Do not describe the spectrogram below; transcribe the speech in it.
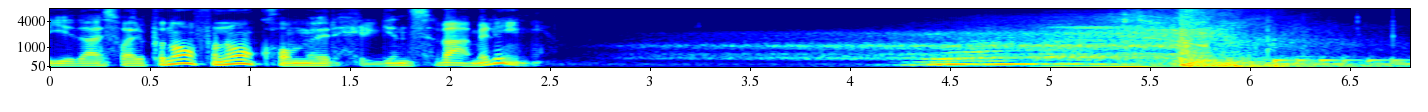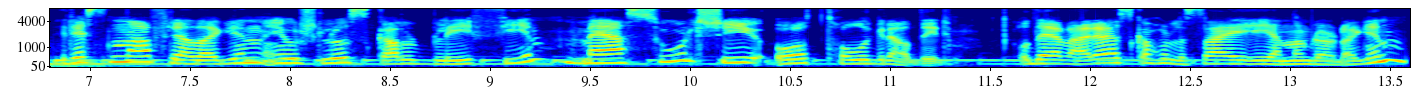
gi deg svaret på nå, for nå kommer helgens værmelding. Resten av fredagen i Oslo skal bli fin, med sol, sky og 12 grader. Og det været skal holde seg gjennom lørdagen.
